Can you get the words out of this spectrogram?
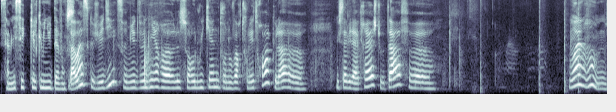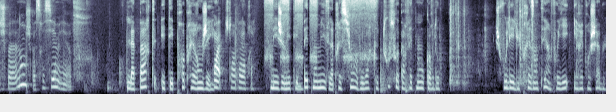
Ça me laissait quelques minutes d'avance. Bah ouais, ce que je lui ai dit, ce serait mieux de venir euh, le soir ou le week-end pour nous voir tous les trois que là, euh, Gustave il est à la crèche, au taf. euh. Ouais, non, je suis pas, non, je suis pas stressée, mais. pff. L'appart était propre et rangé. Ouais, je te rappelle après. Mais je m'étais bêtement mise la pression à vouloir que tout soit parfaitement au cordeau. Je voulais lui présenter un foyer irréprochable.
